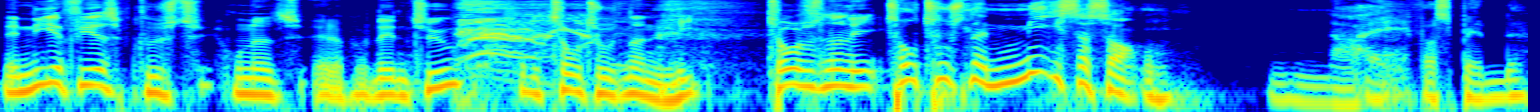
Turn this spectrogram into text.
Det er 89 plus 100, eller på 1920, så det er 2009. 2009. 2009-sæsonen. Nej, hvor spændende.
